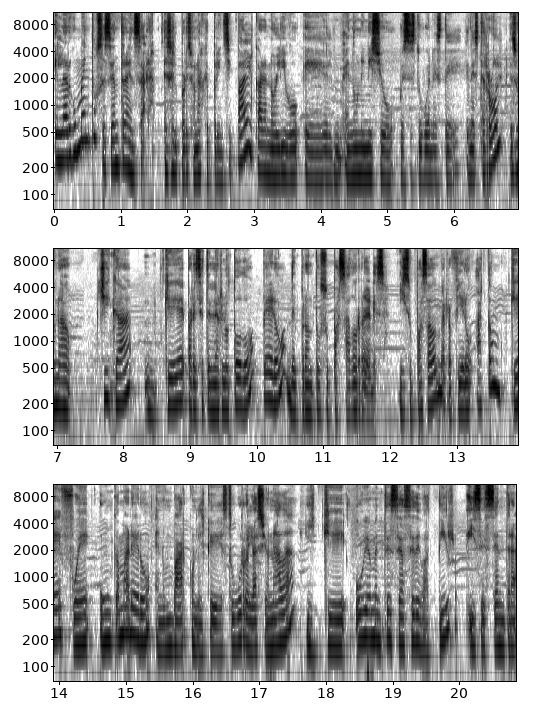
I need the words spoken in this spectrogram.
El argumento se centra en Sara. Es el personaje principal. Karen Olivo en un inicio pues estuvo en este, en este rol. Es una chica que parece tenerlo todo, pero de pronto su pasado regresa. Y su pasado me refiero a Tom, que fue un camarero en un bar con el que estuvo relacionada y que obviamente se hace debatir y se centra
